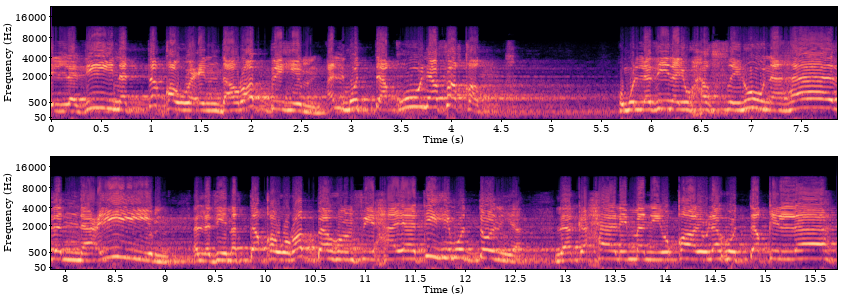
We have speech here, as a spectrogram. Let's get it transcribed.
للذين اتقوا عند ربهم المتقون فقط. هم الذين يحصلون هذا النعيم الذين اتقوا ربهم في حياتهم الدنيا. لا كحال من يقال له اتق الله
